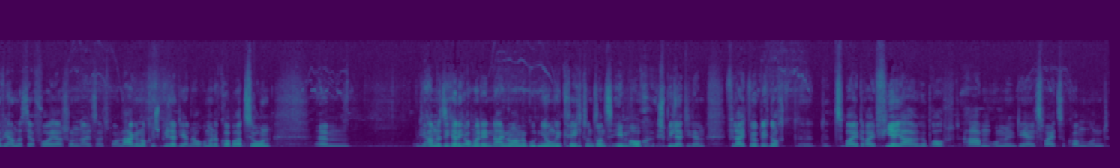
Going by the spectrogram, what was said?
wir haben das ja vorher schon, als, als Braun Lage noch gespielt die hatten auch immer eine Kooperation. Ähm, und die haben dann sicherlich auch mal den einen oder anderen guten Jungen gekriegt und sonst eben auch Spieler, die dann vielleicht wirklich noch äh, zwei, drei, vier Jahre gebraucht haben, um in die DL2 zu kommen. Und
